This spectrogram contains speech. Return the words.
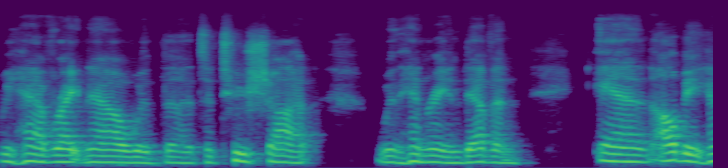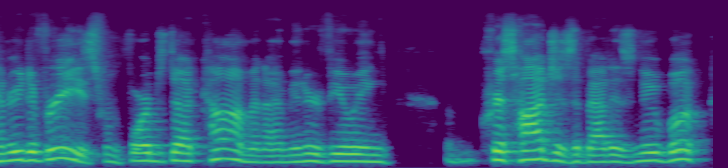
we have right now with it's a two shot with Henry and Devin. And I'll be Henry DeVries from Forbes.com, and I'm interviewing Chris Hodges about his new book,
